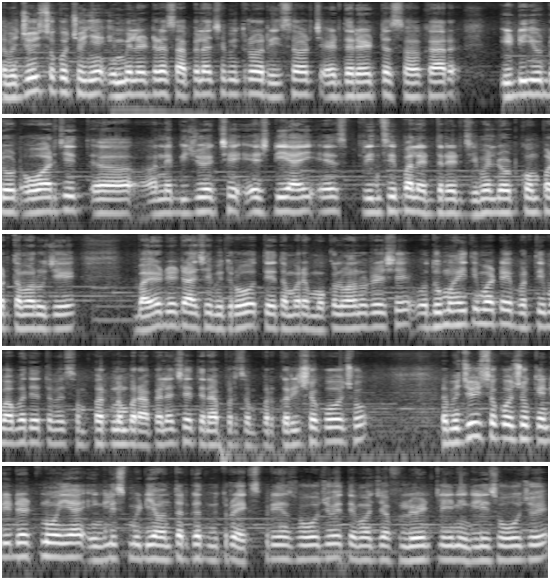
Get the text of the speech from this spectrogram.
તમે જોઈ શકો છો અહીંયા ઇમેલ એડ્રેસ આપેલા છે મિત્રો. Research at the rate Sahakar EDU dot ORG અને બીજું એક છે SDIS principal at the rate Gmail dot com પર તમારું જે બાયોડેટા છે મિત્રો તે તમારે મોકલવાનું રહેશે. વધુ માહિતી માટે ભરતી બાબતે તમે સંપર્ક નંબર આપેલા છે તેના પર સંપર્ક કરી શકો છો. તમે જોઈ શકો છો કેન્ડિડેટનું અહીંયા ઇંગ્લિશ મીડિયમ અંતર્ગત મિત્રો એક્સપિરિયન્સ હોવો જોઈએ, તેમજ ફ્લુએન્ટલી ઇન ઇંગ્લિશ હોવું જોઈએ.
